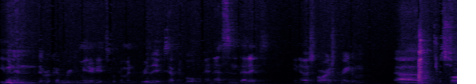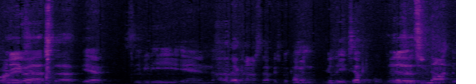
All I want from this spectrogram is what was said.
even in the recovery community, it's becoming really acceptable, and that's synthetics, you know, as far as kratom. Uh, as It's far funny you as, asked that. yeah, CBD and all that kind of stuff is becoming really acceptable It because is. it's not the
